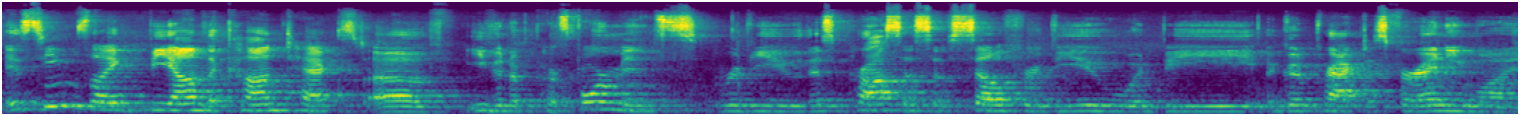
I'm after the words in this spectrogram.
it seems like beyond the context of even a performance review, this process of self review would be a good practice for anyone.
